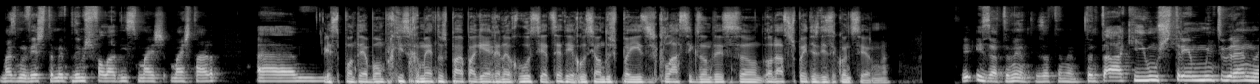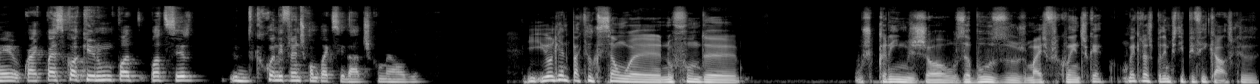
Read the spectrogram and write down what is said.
mais uma vez, também podemos falar disso mais, mais tarde um... Esse ponto é bom porque isso remete-nos para, para, a guerra na Rússia, etc. E a Rússia é um dos países clássicos onde, são, onde há suspeitas disso acontecer, não é? Exatamente, exatamente. Portanto, há aqui um extremo muito grande, não é? Quase qualquer um pode, pode ser com diferentes complexidades, como é óbvio. E, olhando para aquilo que são, uh, no fundo, uh, os crimes ou os abusos mais frequentes, que é, como é que nós podemos tipificá-los? Que,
